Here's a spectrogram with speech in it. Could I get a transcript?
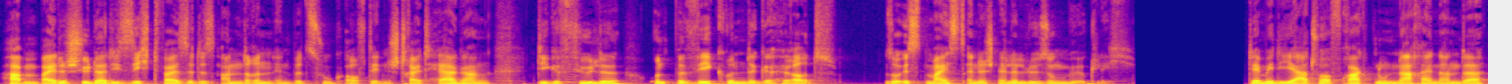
Haben beide Schüler die Sichtweise des anderen in Bezug auf den Streithergang, die Gefühle und Beweggründe gehört, so ist meist eine schnelle Lösung möglich. Der Mediator fragt nun nacheinander,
